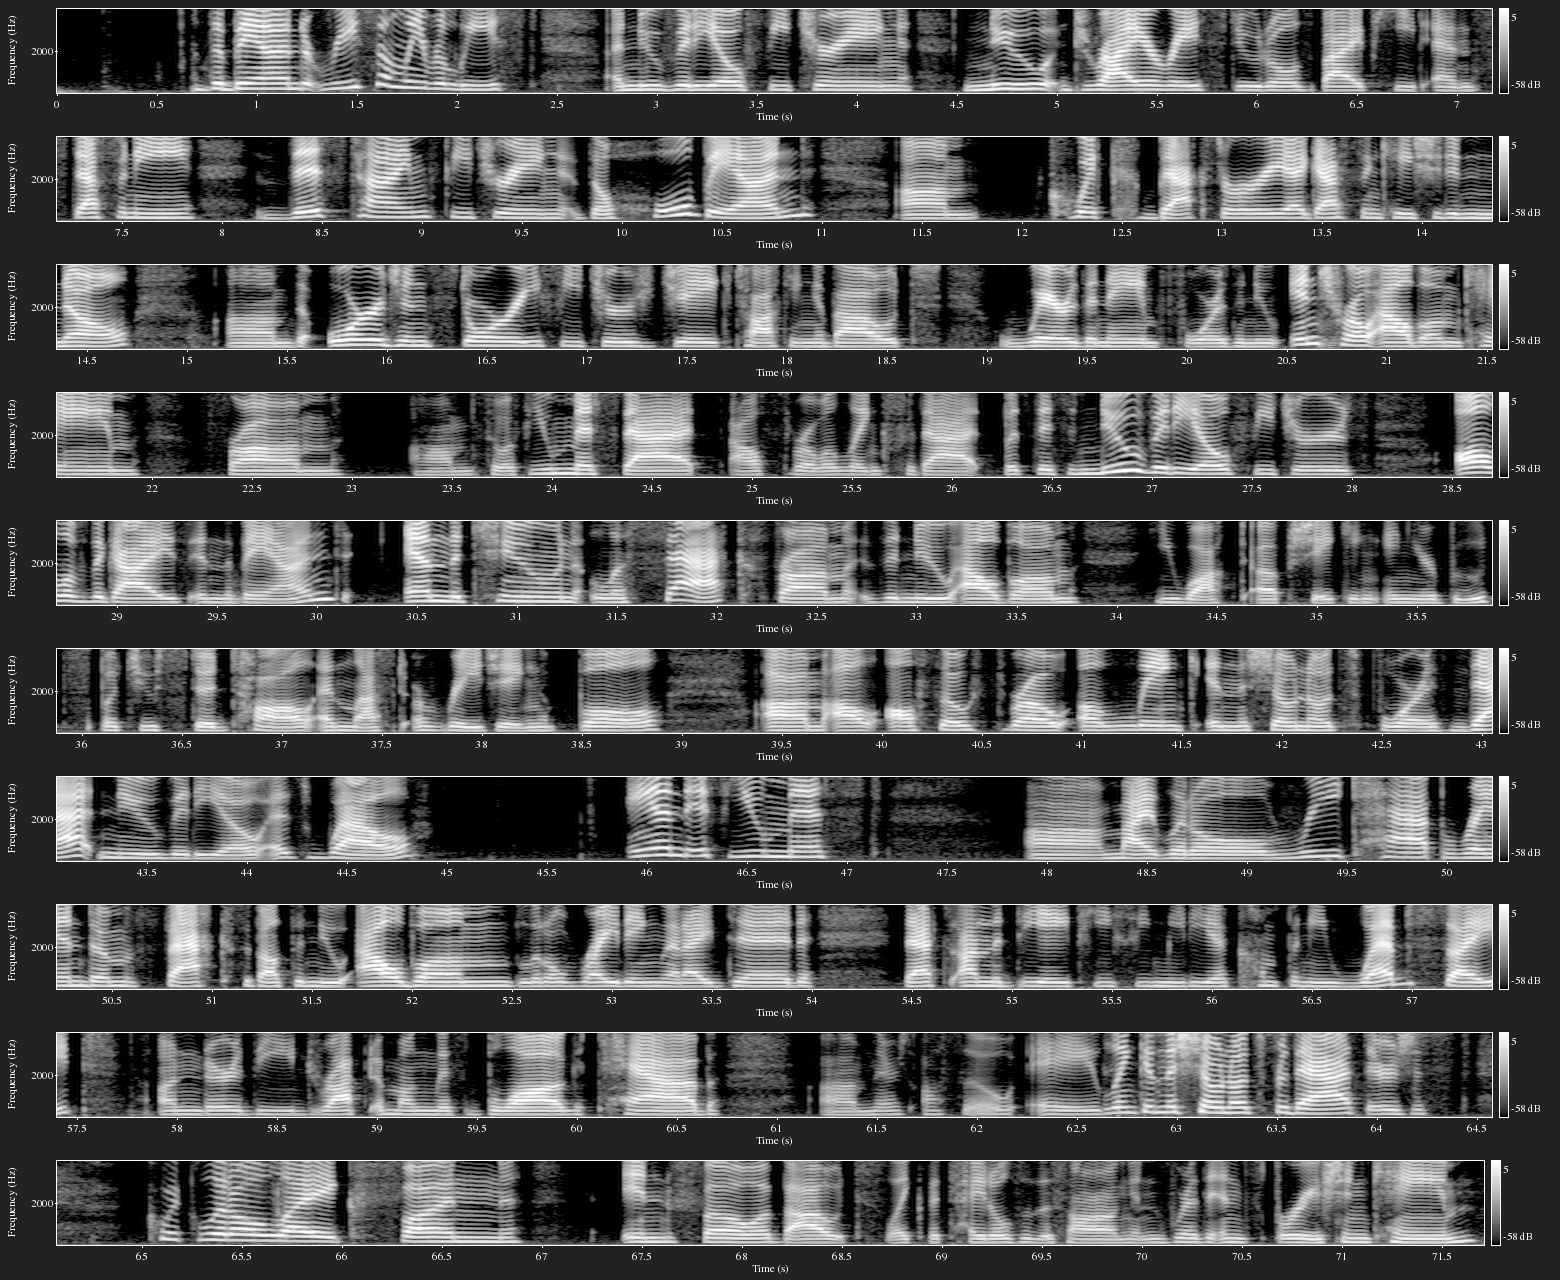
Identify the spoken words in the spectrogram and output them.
The band recently released a new video featuring new dry erase doodles by Pete and Stephanie, this time featuring the whole band. Um, quick backstory, I guess, in case you didn't know. Um, the origin story features Jake talking about where the name for the new intro album came from. Um, so if you missed that, I'll throw a link for that. But this new video features all of the guys in the band and the tune Le Sac from the new album. You walked up shaking in your boots, but you stood tall and left a raging bull. Um, I'll also throw a link in the show notes for that new video as well. And if you missed uh, my little recap, random facts about the new album, little writing that I did. That's on the DATC Media Company website under the Dropped Among This blog tab. Um, there's also a link in the show notes for that. There's just quick little like fun info about like the titles of the song and where the inspiration came.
